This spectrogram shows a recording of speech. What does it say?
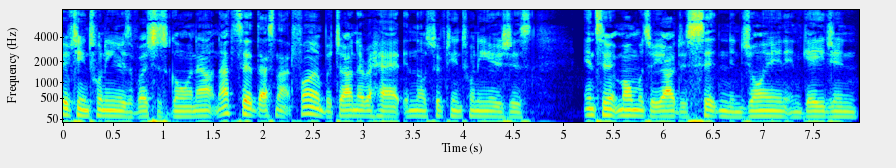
15 20 years of us just going out. Not to say that's not fun, but y'all never had in those 15 20 years just intimate moments where y'all just sitting, enjoying, engaging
